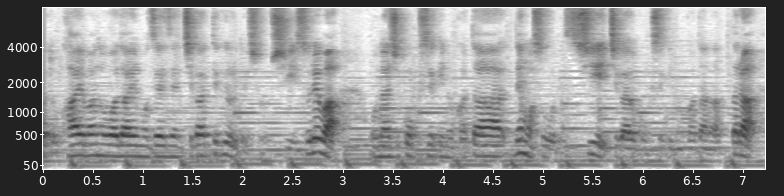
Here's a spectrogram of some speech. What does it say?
うと会話の話題も全然違ってくるでしょうしそれは同じ国籍の方でもそうですし違う国籍の方だったら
